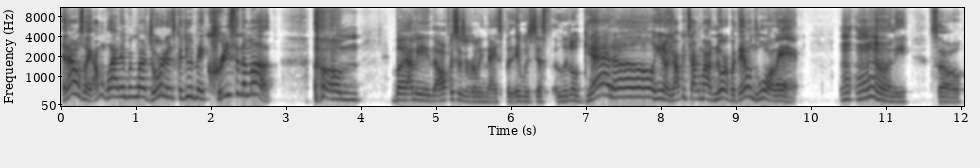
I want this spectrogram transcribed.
And I was like, I'm glad I didn't bring my Jordans cause you had been creasing them up. Um, but I mean, the officers are really nice, but it was just a little ghetto. You know, y'all be talking about Newark, but they don't do all that. Mm-mm, honey. So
